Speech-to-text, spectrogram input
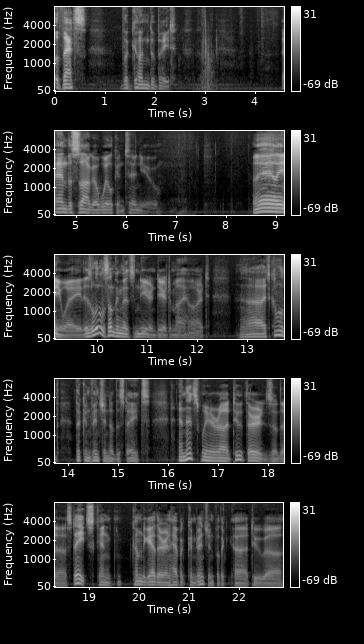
that's the gun debate. And the saga will continue. Well, anyway, there's a little something that's near and dear to my heart. Uh, it's called the Convention of the States. And that's where uh, two thirds of the states can come together and have a convention for the uh, to uh,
